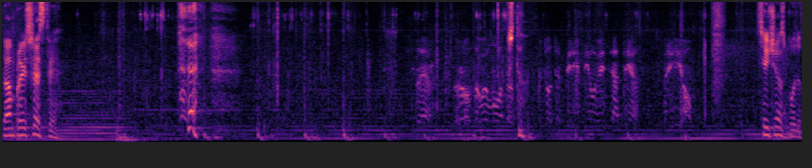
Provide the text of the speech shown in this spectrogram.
там происшествие. Сейчас буду.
